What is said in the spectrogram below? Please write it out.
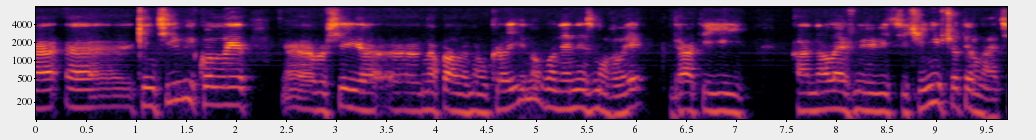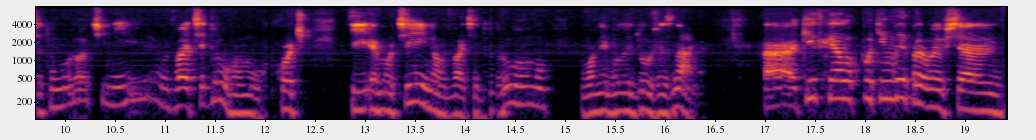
е, е, кінців. І коли е, Росія е, напала на Україну, вони не змогли дати їй е, належної відсічі ні в 2014 році, ні в 22-му, хоч і емоційно в 22-му вони були дуже з нами. А Кіт Келлог потім виправився е,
